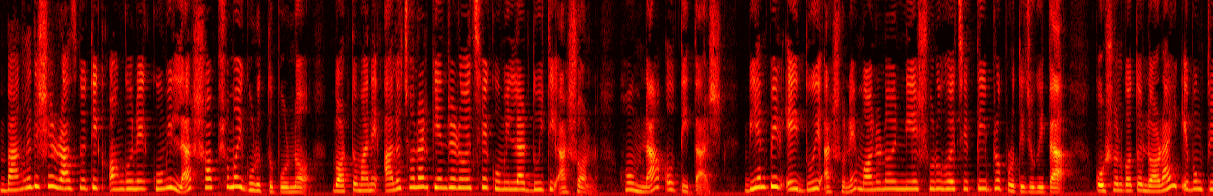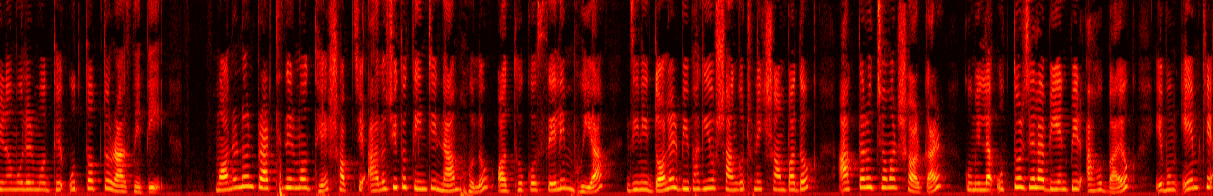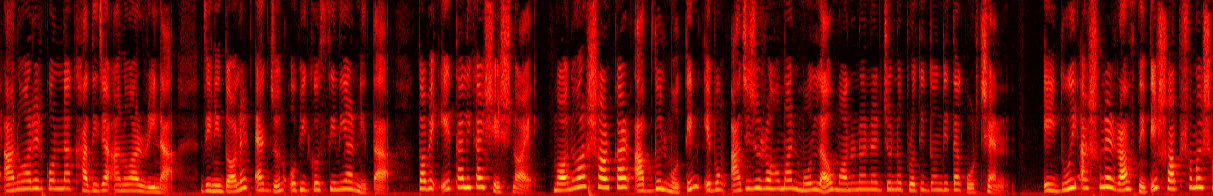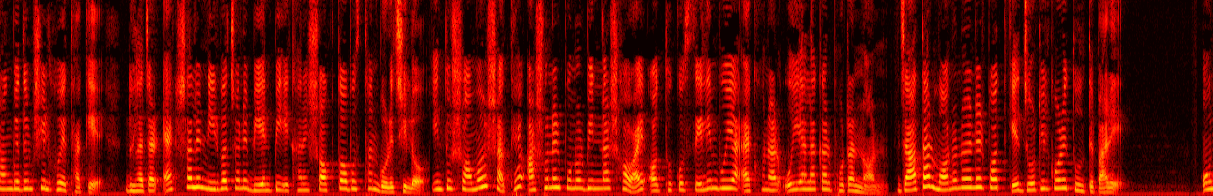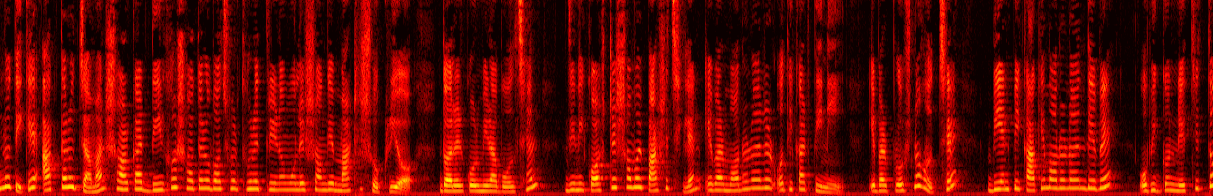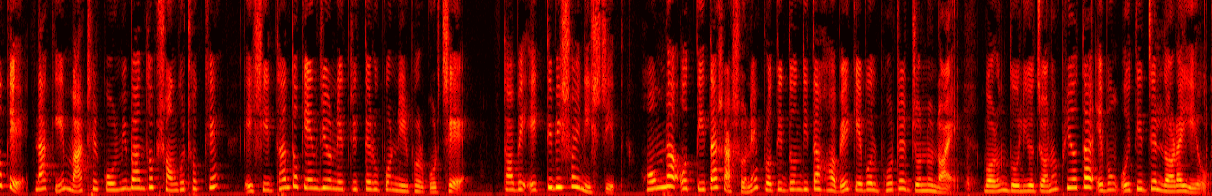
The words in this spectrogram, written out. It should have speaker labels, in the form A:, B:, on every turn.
A: বাংলাদেশের রাজনৈতিক অঙ্গনে কুমিল্লা সবসময় গুরুত্বপূর্ণ। বর্তমানে আলোচনার কেন্দ্রে রয়েছে কুমিল্লার দুইটি আসন, হোমনা ও তিতাস। বিএনপির এই দুই আসনে মনোনয়ন নিয়ে শুরু হয়েছে তীব্র প্রতিযোগিতা, কৌশলগত লড়াই এবং তৃণমূলের মধ্যে উত্তপ্ত রাজনীতি। মনোনয়ন প্রার্থীদের মধ্যে সবচেয়ে আলোচিত তিনটি নাম হল অধ্যক্ষ সেলিম ভুইয়া, যিনি দলের বিভাগীয় সাংগঠনিক সম্পাদক, আক্তারুজ্জামান সরকার কুমিল্লা উত্তর জেলা বিএনপির আহ্বায়ক এবং এম কে আনোয়ারের কন্যা খাদিজা আনোয়ার রিনা, যিনি দলের একজন অভিজ্ঞ সিনিয়র নেতা। তবে এ তালিকায় শেষ নয়। মনোয়ার সরকার, আব্দুল মতিন এবং আজিজুর রহমান মোল্লাও মনোনয়নের জন্য প্রতিদ্বন্দ্বিতা করছেন। এই দুই আসনের রাজনীতি সবসময় সংবেদনশীল হয়ে থাকে। দুই হাজার এক সালের নির্বাচনে বিএনপি এখানে শক্ত অবস্থান গড়েছিল। কিন্তু সময়ের সাথে আসনের পুনর্বিন্যাস হওয়ায় অধ্যক্ষ সেলিম ভুইয়া এখন আর ওই এলাকার ভোটার নন, যা তার মনোনয়নের পথকে জটিল করে তুলতে পারে। অন্যদিকে আক্তারুজ্জামান সরকার দীর্ঘ সতেরো বছর ধরে তৃণমূলের সঙ্গে মাঠে সক্রিয়। দলের কর্মীরা বলছেন, যিনি কষ্টের সময় পাশে ছিলেন, এবার মনোনয়নের অধিকার তিনি। এবার প্রশ্ন হচ্ছে বিএনপি কাকে মনোনয়ন দেবে? অভিজ্ঞ নেতৃত্বকে? নাকি মাঠের কর্মী বান্ধব সংগঠককে? এই সিদ্ধান্ত কেন্দ্রীয় নেতৃত্বের উপর নির্ভর করছে। তবে একটি বিষয় নিশ্চিত, হোমনা ও তিতা শাসনে প্রতিদ্বন্দ্বিতা হবে কেবল ভোটের জন্য নয়, বরং দলীয় জনপ্রিয়তা এবং ঐতিহ্যের লড়াইয়েও।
